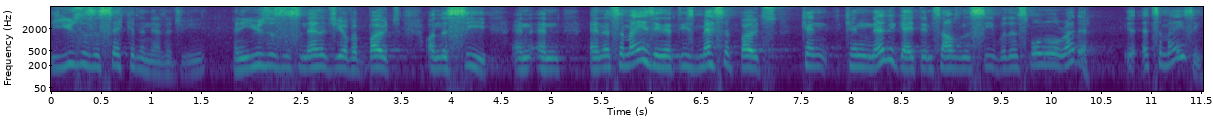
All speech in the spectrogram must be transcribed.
He uses a second analogy, and he uses this analogy of a boat on the sea. And, and, and it's amazing that these massive boats can, can navigate themselves on the sea with a small little rudder. It's amazing.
